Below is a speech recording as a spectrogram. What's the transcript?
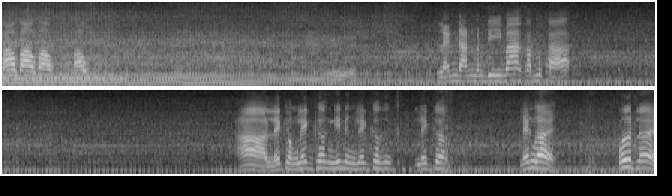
เบาเบาเบาเบาโอ้โหแรงดันมันดีมากครับลูกค้า อ่าเล็กลงเล่งเครื่องนิดหนึ่งเล่งเครื่องเล่งเครื่องเล่งเลยปืดเลย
